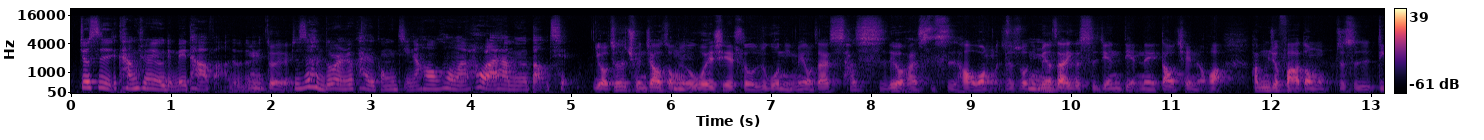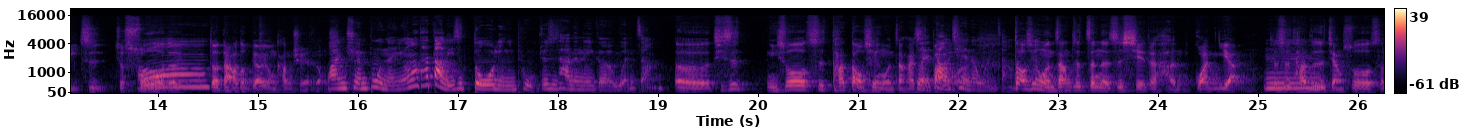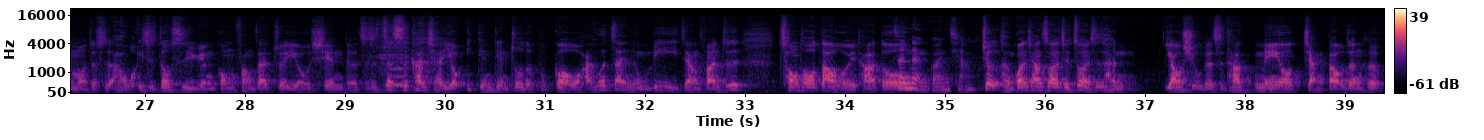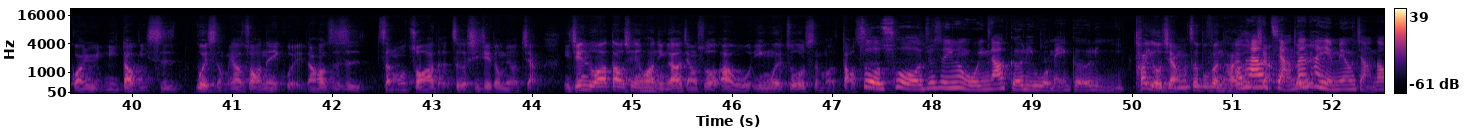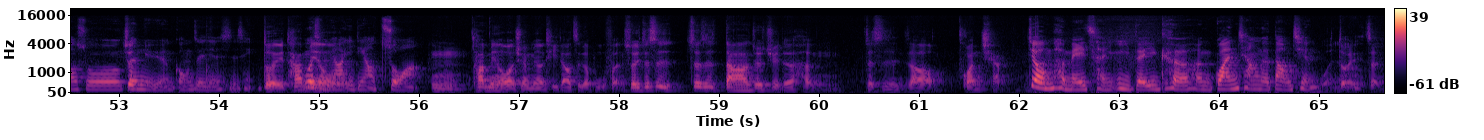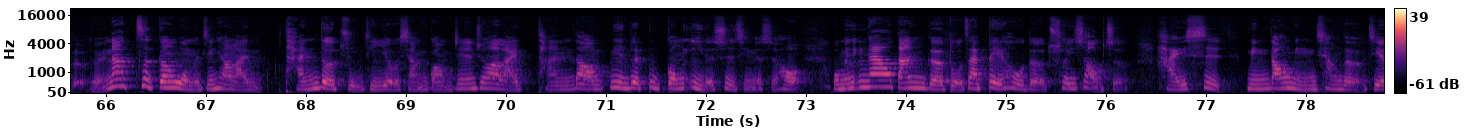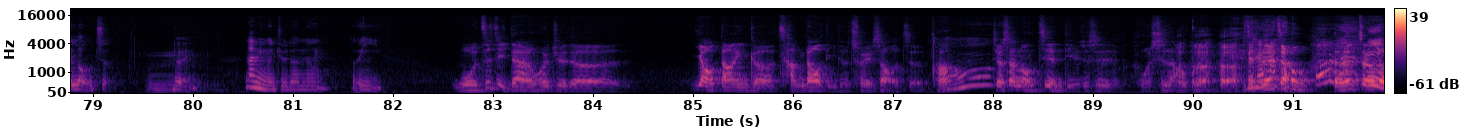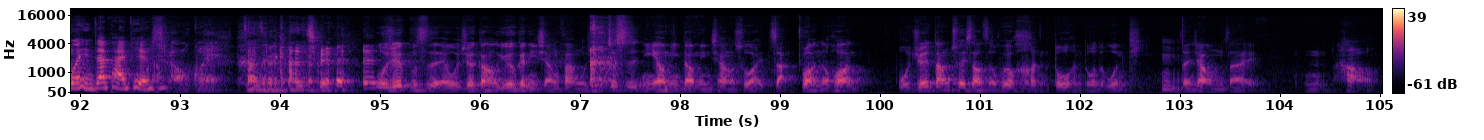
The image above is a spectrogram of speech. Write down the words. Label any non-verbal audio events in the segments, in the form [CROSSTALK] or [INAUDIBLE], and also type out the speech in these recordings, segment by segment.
就是康轩有点被踏伐，对不对？嗯对就是很多人就开始攻击，然后后来后来他们又道歉，有就是全教总嗯有威胁说，如果你没有在他是十六还是十四号忘了，就是说你没嗯有在一个时间点内道歉的话，他们就发动就是抵制，就所有的哦都大家都不要用康轩的东西。完全不能用。那他到底是多离谱？就是他的那个文章，呃，其实你说是他道歉文章还是对，道霸凌文歉的文章，道歉文章就真的是写的很官样，就是他就是讲说什么，就是啊，我一直都是员工放在最优先的，只是这次看起来有一点点做的不够，我还会再努力，这样子，反正就是从头到尾他都真的很官腔。就很官腔而且重点是很要求的是，他没有讲到任何关于你到底是为什么要抓内鬼，然后这是怎么抓的，这个细节都没有讲。你今天如果要道歉的话，你应该要讲说啊，我因为做什么导致做错，就是因为我应该要隔离，我没隔离。他有讲啊，这部分他哦，有他有讲，但他也没有讲到说跟女员工这件事情，对他没为什有么要一定要抓？嗯，他没有完全没有提到这个部分，所以这是这是大家就觉得很，这是你知道官腔，就很没诚意的一个很官腔的道歉文。对，真的。对，那这跟我们今天要来谈的主题也有相关。我们今天就要来谈到面对不公义的事情的时候，我们应该要当一个躲在背后的吹哨者，还是明刀明枪的揭露者？嗯，对，那你们觉得呢？得意，我自己当然会觉得要当一个藏到底的吹哨者，啊，就像那种间谍，就是我是老鬼。的 [LAUGHS] 那种，[LAUGHS] 你以为你在拍片？我？是老鬼这样子的感觉。[LAUGHS] 我觉得不是哎、我觉得刚好又跟你相反，我觉得就是你要明刀明枪的出来站，不然的话，我觉得当吹哨者会有很多很多的问题。嗯，等一下我们再，嗯，好，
